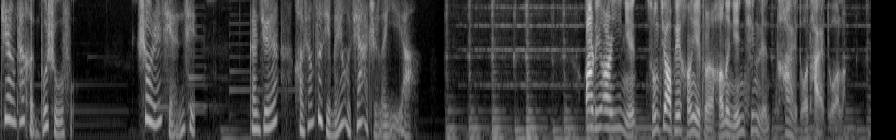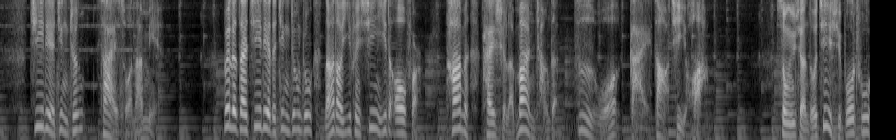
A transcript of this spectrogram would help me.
这让他很不舒服，受人嫌弃，感觉好像自己没有价值了一样。二零二一年，从教培行业转行的年轻人太多太多了，激烈竞争在所难免。为了在激烈的竞争中拿到一份心仪的 offer。他们开始了漫长的自我改造计划。宋宇选读继续播出：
